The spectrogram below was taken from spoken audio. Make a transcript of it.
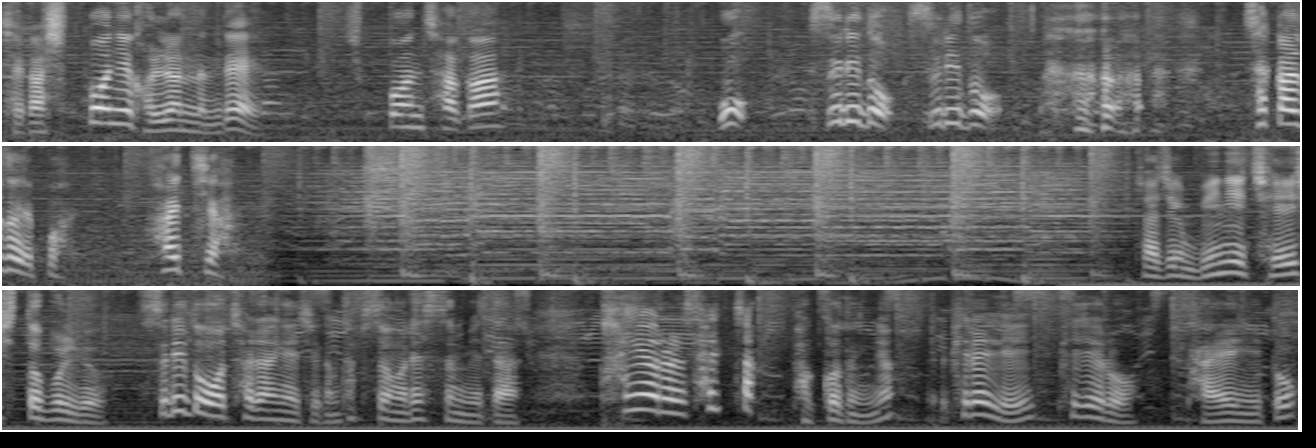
제가 10번이 걸렸는데 10번 차가 오! 3도! 3도! 색깔도 예뻐. 화이트야. 자 지금 미니 JCW 3도어 차량에 지금 탑승을 했습니다. 타이어를 살짝 봤거든요. 피렐리 피제로. 다행히도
